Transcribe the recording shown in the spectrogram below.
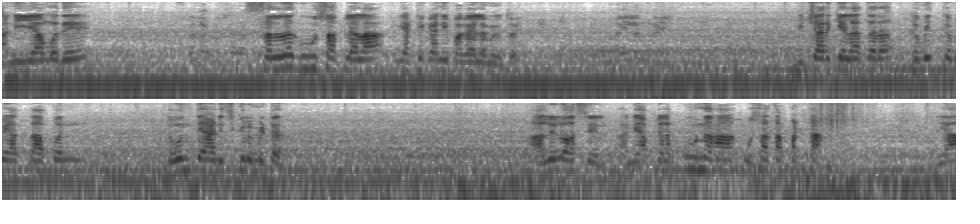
आणि यामध्ये सलग ऊस आपल्याला या ठिकाणी बघायला मिळतोय. विचार केला तर कमीत कमी आता आपण दोन ते अडीच किलोमीटर आलेलो असेल आणि आपल्याला पूर्ण हा ऊसाचा पट्टा या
